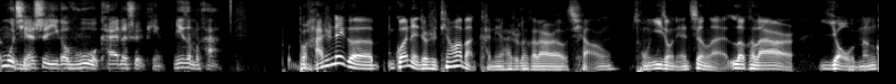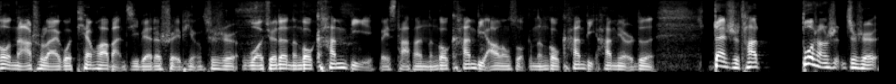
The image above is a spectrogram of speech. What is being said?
目前是一个五五开的水平，你怎么看？不，还是那个观点，就是天花板肯定还是勒克莱尔要强。从一九年进来，勒克莱尔有能够拿出来过天花板级别的水平，就是我觉得能够堪比维斯塔潘，能够堪比阿隆索，能够堪比汉密尔顿。但是他多长时就是？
